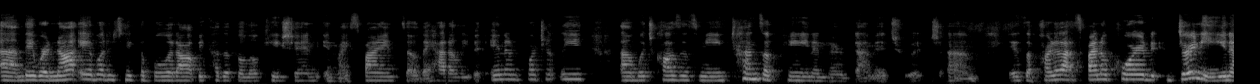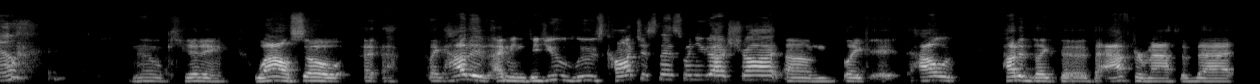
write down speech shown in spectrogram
Um, they were not able to take the bullet out because of the location in my spine, so they had to leave it in, unfortunately, um, which causes me tons of pain and nerve damage, which um, is a part of that spinal cord journey, you know? no kidding. Wow. So, uh, like, how did I mean? Did you lose consciousness when you got shot? Um, like, how how did like the the aftermath of that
